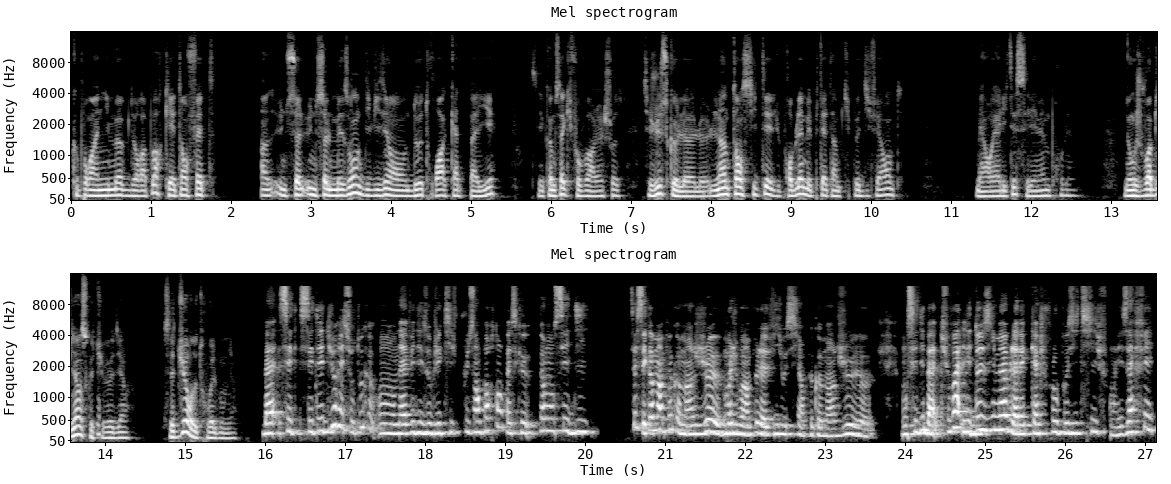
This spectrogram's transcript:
que pour un immeuble de rapport qui est en fait une, seule, une seule maison divisée en 2, 3, 4 paliers. C'est comme ça qu'il faut voir la chose. C'est juste que l'intensité du problème est peut-être un petit peu différente. Mais en réalité, c'est les mêmes problèmes. Donc je vois bien ce que tu veux dire. C'est dur de trouver le bon bien. Bah, c'était dur et surtout qu'on avait des objectifs plus importants parce que comme on s'est dit, tu sais, c'est comme un peu comme un jeu. Moi, je vois un peu la vie aussi un peu comme un jeu. Euh. On s'est dit, bah, tu vois, les deux immeubles avec cash flow positif, on les a fait.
